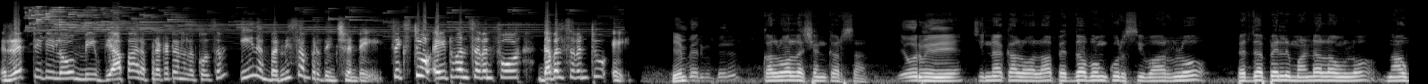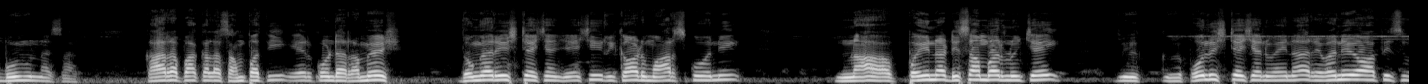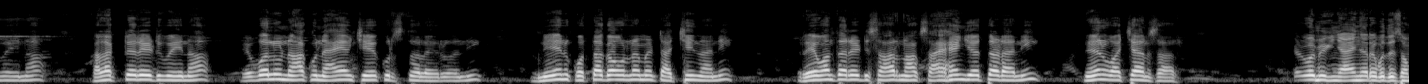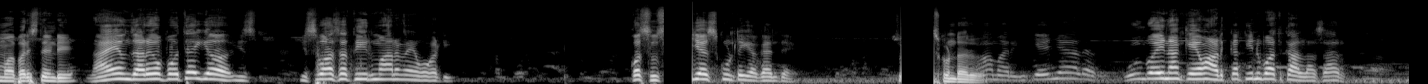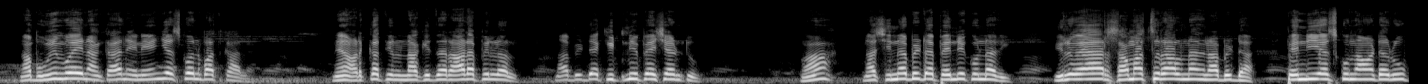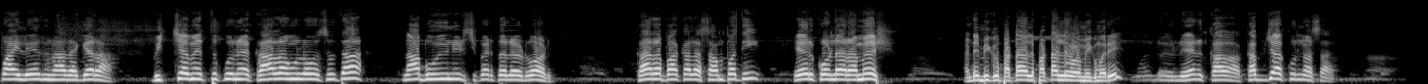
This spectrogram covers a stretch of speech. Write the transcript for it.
Red టీవీలో మీ వ్యాపార ప్రకటనల కోసం ఈ నెంబర్ని సంప్రదించండి. Six two eight one seven four double seven two eight ఏం పేరు మీ పేరు? కల్వల శంకర్ సార్. ఎవరు మీది? చిన్న కల్వల పెద్ద బొంకూరు శివారులో పెద్దపల్లి మండలంలో నాకు భూమి ఉన్నది సార్. కారపాకల సంపతి ఏర్కొండ రమేష్ దొంగ రిజిస్ట్రేషన్ చేసి రికార్డు మార్చుకొని నా పోయిన డిసెంబర్ నుంచే పోలీస్ స్టేషన్ పోయినా రెవెన్యూ ఆఫీస్ పోయినా కలెక్టరేట్ పోయినా ఎవరు నాకు న్యాయం చేకూరుస్తలేరు అని నేను కొత్త గవర్నమెంట్ వచ్చిందని రేవంత్ రెడ్డి సార్ నాకు సహాయం చేస్తాడని నేను వచ్చాను సార్. మీకు న్యాయం జరగబోతే సమ- పరిస్థితి ఏంటి? న్యాయం జరగకపోతే ఇక విస్- విశ్వాస తీర్మానమే ఒకటి. ఒక సుసైడ్ చేసుకుంటే ఇక అంతే తీసుకుంటారు ఆ, మరి ఇంకేం చేయాలి? భూమి పోయినాక ఏమో అడక తిని బతకాలా సార్? నా భూమి పోయినాక నేనేం చేసుకొని బతకాలి? నేను అడక తిను నాకు ఇద్దరు ఆడపిల్లలు. నా బిడ్డ కిడ్నీ పేషెంటు. నా చిన్న బిడ్డ పెళ్ళికున్నది ఇరవై ఆరు సంవత్సరాలు ఉన్నది నా బిడ్డ. పెళ్ళి చేసుకుందామంటే రూపాయి లేదు నా దగ్గర. బిచ్చం ఎత్తుకునే కాలంలో సుతా నా భూమిని విడిచిపెడతలేడు వాడు. కారపాకల సంపతి ఏరుకొండ రమేష్. అంటే మీకు పట్టాలు పట్టాలు లేవా మీకు మరి? నేను కబ్జాకున్నా సార్.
